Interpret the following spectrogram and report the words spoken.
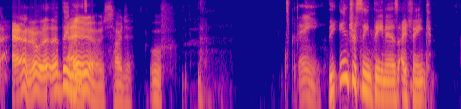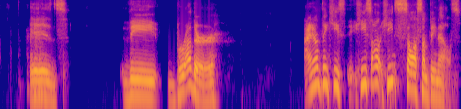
I don't know. That, that thing I was don't know. It's hard to. Oof. Dang. the interesting thing is, I think, is the brother. I don't think he's he saw he saw something else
